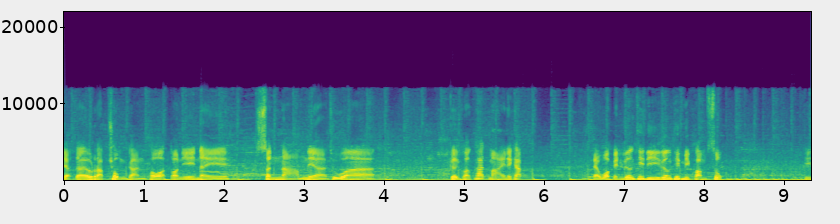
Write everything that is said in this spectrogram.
จะได้รับชมกัน เพราะตอนนี้ในสนามเนี่ยถือว่าเกินความคาดหมายนะครับ แต่ว่าเป็นเรื่องที่ดีเรื่องที่มีความสุขที่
